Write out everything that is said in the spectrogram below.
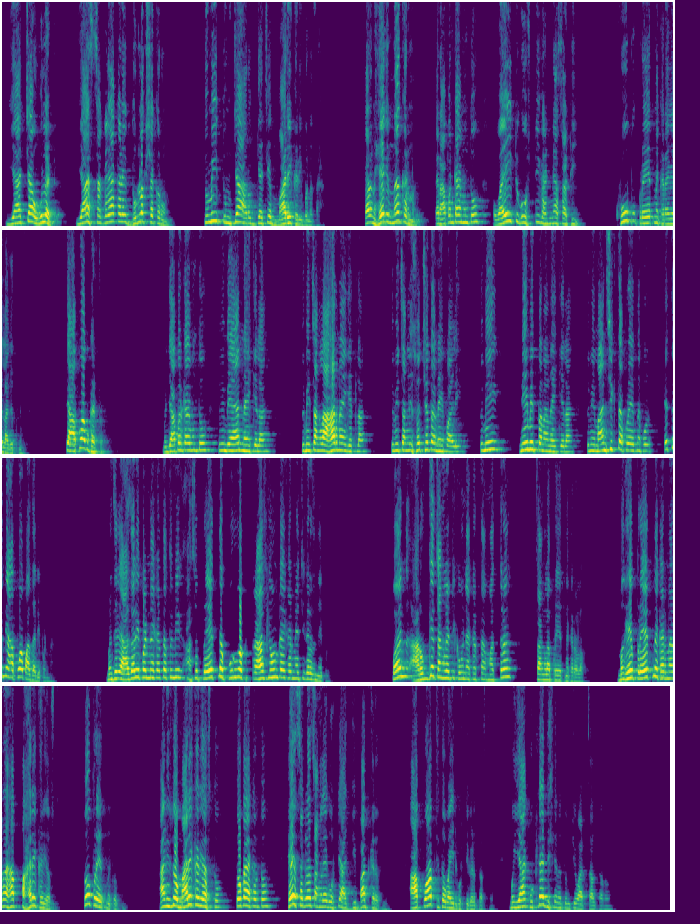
याच्या उलट या सगळ्याकडे दुर्लक्ष करून तुम्ही तुमच्या आरोग्याचे मारेकरी बनत आहात. कारण हे न करणं कारण आपण काय म्हणतो वाईट गोष्टी घडण्यासाठी खूप प्रयत्न करावे लागत नाहीत. ते आपोआप घडतात. म्हणजे आपण काय म्हणतो तुम्ही व्यायाम नाही केला तुम्ही चांगला आहार नाही घेतला तुम्ही चांगली स्वच्छता नाही पाळली तुम्ही नियमितपणा नाही केला तुम्ही मानसिकता प्रयत्न हे तुम्ही आपोआप आजारी पडणार. म्हणजे आजारी पडण्याकरता तुम्ही असं प्रयत्नपूर्वक त्रास घेऊन काही करण्याची गरज नाही पडत. पण आरोग्य चांगलं टिकवण्याकरता मात्र चांगला प्रयत्न करावा लागतो. मग हे प्रयत्न करणारा हा पहारेकरी असतो. तो प्रयत्न करतो. आणि जो मारेकरी असतो तो काय करतो? हे सगळं चांगल्या गोष्टी अजिबात करत नाही. आपोआप तिथं वाईट गोष्टी घडत असतात. मग या कुठल्या दिशेनं तुमची वाटचाल चालू आहे?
